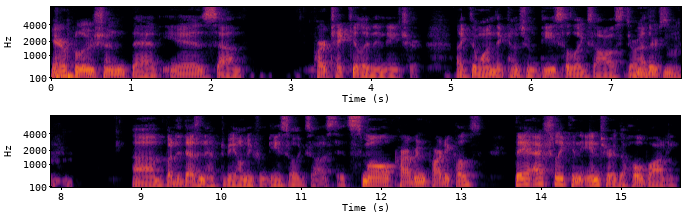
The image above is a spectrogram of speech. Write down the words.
air pollution that is um, particulate in nature, like the one that comes from diesel exhaust or others. Mm-hmm. Um, but it doesn't have to be only from diesel exhaust. It's small carbon particles. They actually can enter the whole body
